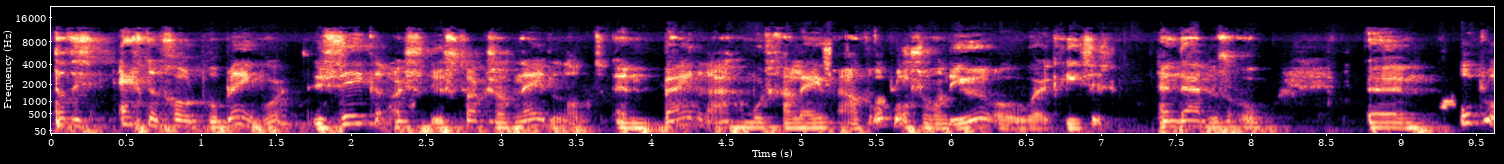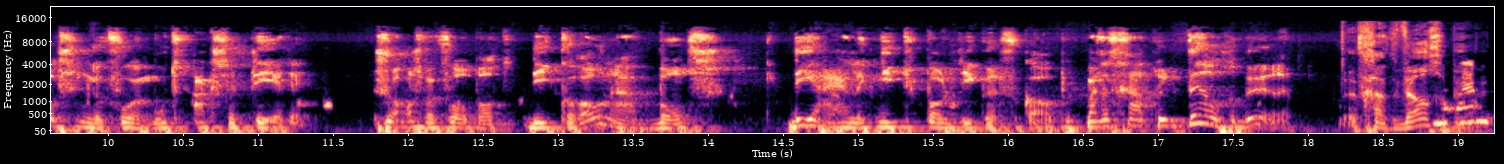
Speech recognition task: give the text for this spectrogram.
Dat is echt een groot probleem hoor. Zeker als je dus straks als Nederland een bijdrage moet gaan leveren aan het oplossen van die eurocrisis. En daar dus ook ehm, oplossingen voor moet accepteren. Zoals bijvoorbeeld die coronabonds. Die je eigenlijk niet politiek kunt verkopen. Maar dat gaat natuurlijk wel gebeuren. Het gaat wel gebeuren. Waarom,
